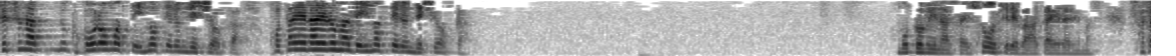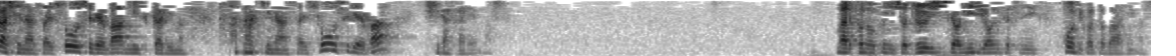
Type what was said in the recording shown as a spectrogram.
切なる心を持って祈ってるんでしょうか？答えられるまで祈ってるんでしょうか？求めなさい。そうすれば与えられます。探しなさい。そうすれば見つかります。叩きなさい。そうすれば開かれます。マルコの福音書11章24節にこういう言葉があります。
